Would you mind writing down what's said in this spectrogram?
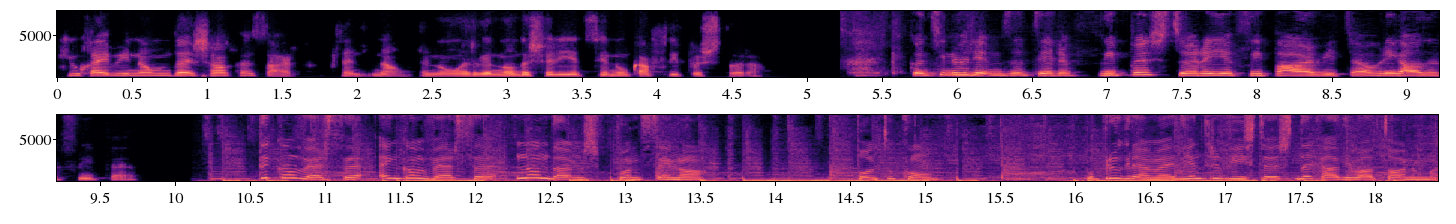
que o rugby não me deixa alcançar. Portanto, não, eu não, não deixaria de ser nunca a Filipa Gestora. Que continuaremos a ter a Filipa Gestora e a Filipa Árbitra. Obrigada, Filipa. De conversa em conversa, não damos ponto sem nó. Ponto com. O programa de entrevistas da Rádio Autónoma.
